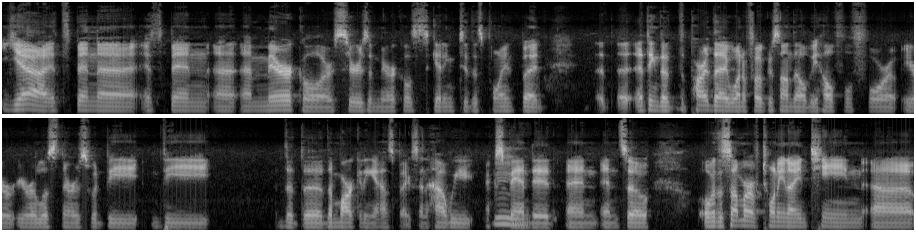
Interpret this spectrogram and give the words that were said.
yeah, it's been a, it's been a, a, miracle or a series of miracles getting to this point. But uh, I think the the part that I want to focus on that will be helpful for your your listeners would be the the the, the marketing aspects and how we mm. expanded mm. and and so over the summer of 2019. Uh,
